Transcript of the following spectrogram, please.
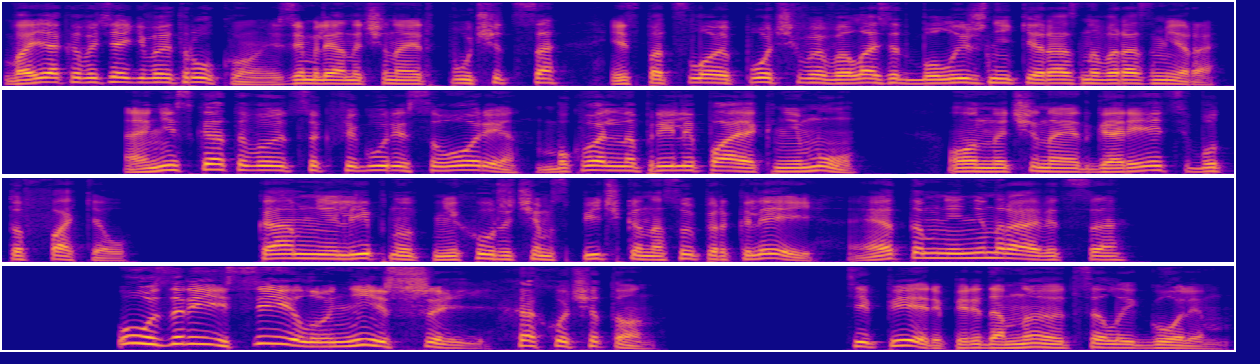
Вояка вытягивает руку, земля начинает пучиться, из-под слоя почвы вылазят булыжники разного размера. Они скатываются к фигуре Суори, буквально прилипая к нему. Он начинает гореть, будто факел. Камни липнут не хуже, чем спичка на суперклей. Это мне не нравится. «Узри силу, низший!» — хохочет он. Теперь передо мною целый голем.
